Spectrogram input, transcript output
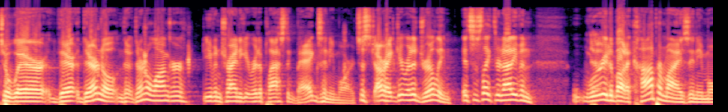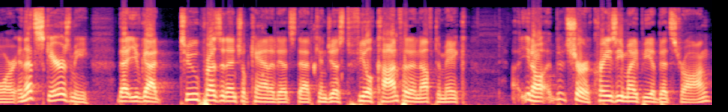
to where they're they're no they're no longer even trying to get rid of plastic bags anymore. It's just all right, get rid of drilling. It's just like they're not even worried about a compromise anymore, and that scares me. That you've got two presidential candidates that can just feel confident enough to make you know, sure, crazy might be a bit strong,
